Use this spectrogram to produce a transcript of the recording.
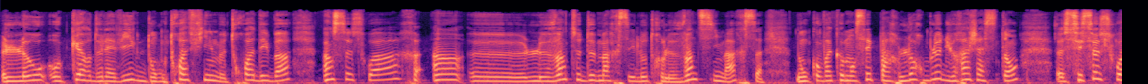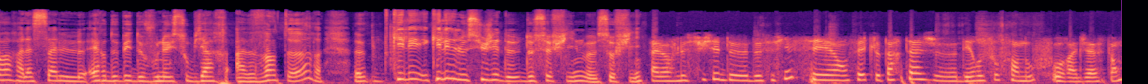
l'eau au cœur de la ville. Donc trois films, trois débats. Un ce soir, un euh, le 22 mars et l'autre le 26 mars. Donc on va commencer par l'or bleu du Rajasthan. Euh, c'est ce soir à la salle R2B de Vouneuil-sous-Biard à 20h. Euh, quel, est, quel est le sujet de, de ce film, Sophie? Alors le sujet de, de ce film, c'est en fait le partage euh, des ressources en eau au Rajasthan.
